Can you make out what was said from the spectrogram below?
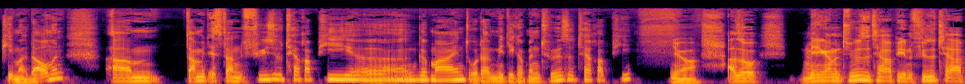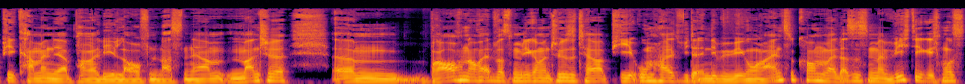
Pi mal Daumen. Ähm, damit ist dann Physiotherapie äh, gemeint oder medikamentöse Therapie? Ja, also medikamentöse Therapie und Physiotherapie kann man ja parallel laufen lassen. Ja, manche ähm, brauchen auch etwas medikamentöse Therapie, um halt wieder in die Bewegung reinzukommen, weil das ist immer wichtig. Ich muss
